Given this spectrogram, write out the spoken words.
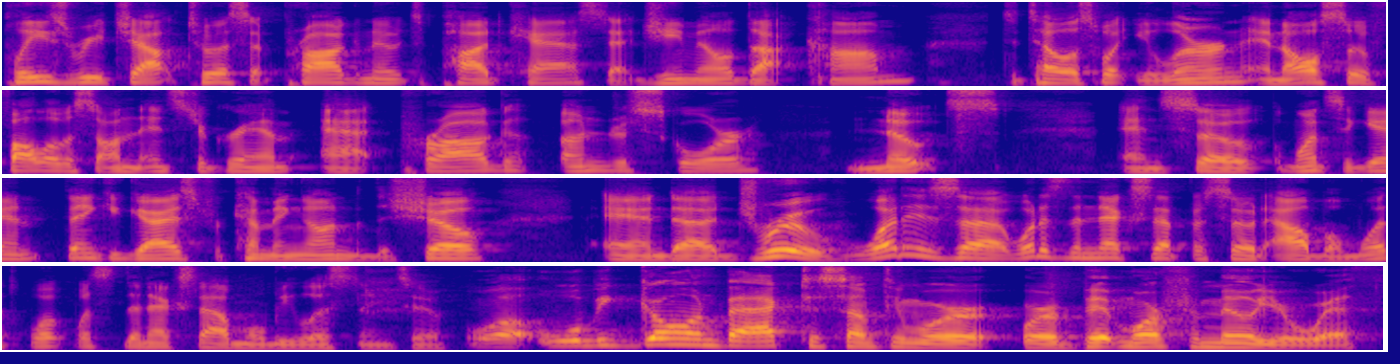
please reach out to us at prognotespodcast at gmail.com to tell us what you learn and also follow us on Instagram at prog underscore notes. And so once again, thank you guys for coming on to the show. And uh, Drew, what is uh, what is the next episode album? What, what what's the next album we'll be listening to? Well, we'll be going back to something we're we're a bit more familiar with,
